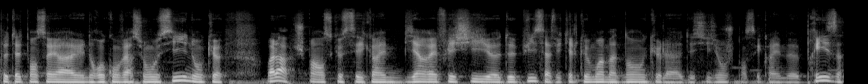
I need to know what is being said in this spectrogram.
Peut-être penser à une reconversion aussi. Donc, euh, voilà, je pense que c'est quand même bien réfléchi euh, depuis. Ça fait quelques mois maintenant que la décision, je pense, est quand même euh, prise.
